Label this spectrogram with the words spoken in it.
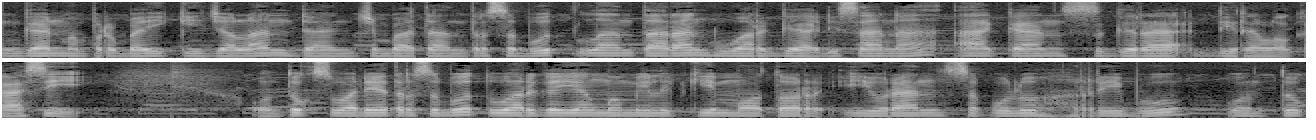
enggan memperbaiki jalan dan jembatan tersebut lantaran warga di sana akan segera direlokasi. Untuk swadaya tersebut, warga yang memiliki motor iuran 10.000 untuk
